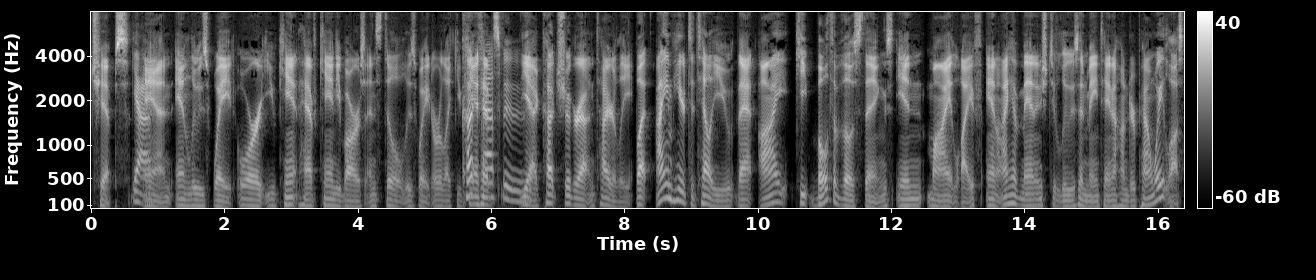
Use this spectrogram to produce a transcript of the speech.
chips Yeah. and and lose weight or you can't have candy bars and still lose weight or like you Cut can't fast have food. Yeah, cut sugar out entirely. But I am here to tell you that I keep both of those things in my life and I have managed to lose and maintain a 100 pound weight loss.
